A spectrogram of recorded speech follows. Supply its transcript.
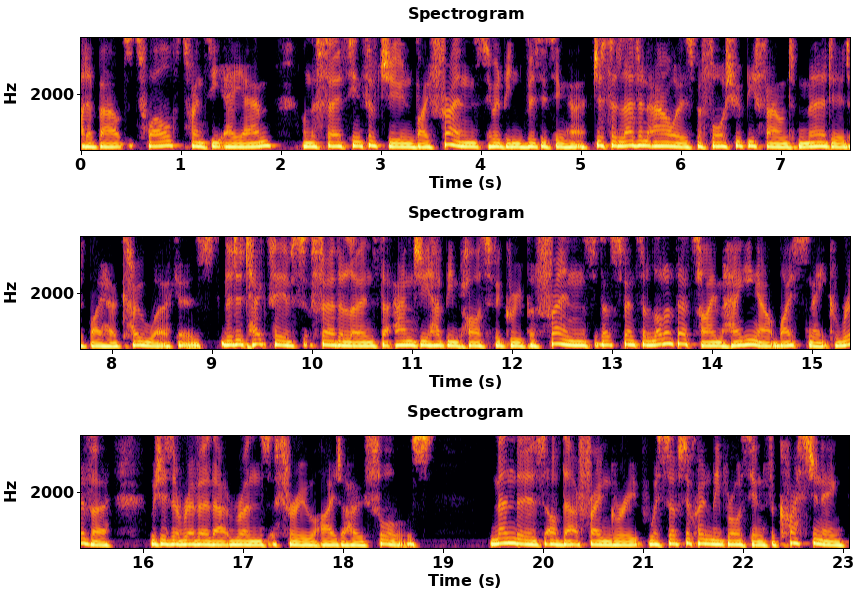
at about 12:20 a.m. on the 13th of June by friends who had been visiting her, just 11 hours before she would be found murdered by her co-workers. The detectives further learned that Angie had been part of a group of friends that spent a lot of their time hanging out by Snake River, which is a river that runs through Idaho Falls. Members of that friend group were subsequently brought in for questioning,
